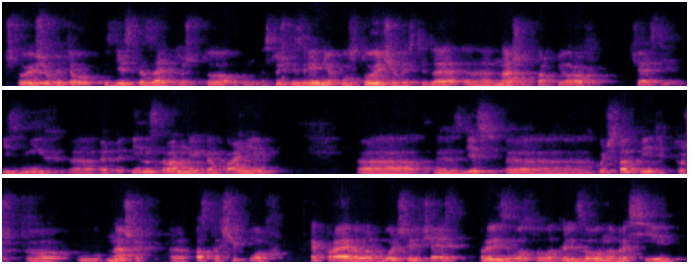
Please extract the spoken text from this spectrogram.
Что еще хотел здесь сказать, то что с точки зрения устойчивости да, э, наших партнеров, часть из них э, это иностранные компании. Э, здесь хочется отметить то, что у наших поставщиков, как правило, большая часть производства локализована в России,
